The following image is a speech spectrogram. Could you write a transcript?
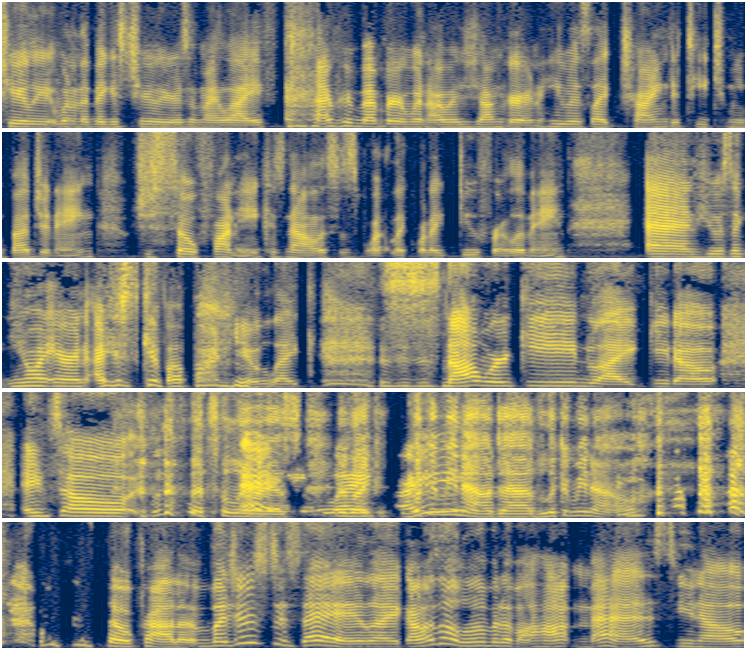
cheerleader one of the biggest cheerleaders of my life. I remember when I was younger and he was like trying to teach me budgeting, which is so funny because now this is what like what I do for a living. And he was like, "You know what, Erin? I just give up on you. Like this is just not working. Like, you know." And so that's hilarious. Like, like, look at me now, Dad. Look at me now. Which I'm so proud of. But just to say, like, I was a little bit of a hot mess, you know?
